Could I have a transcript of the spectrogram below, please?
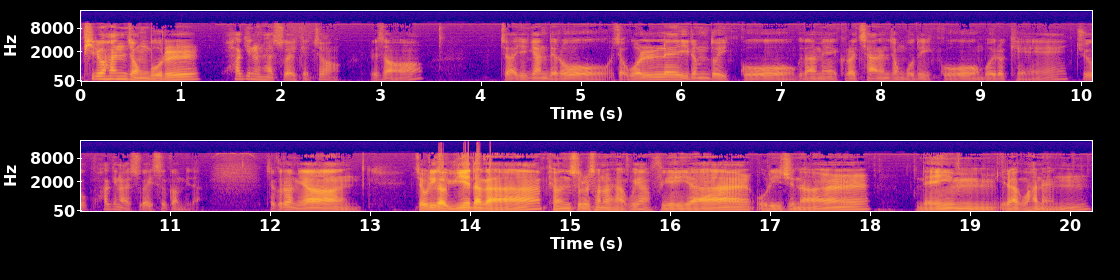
필요한 정보를 확인을 할 수가 있겠죠. 그래서 자, 얘기한 대로 원래 이름도 있고 그다음에 그렇지 않은 정보도 있고 뭐 이렇게 쭉 확인할 수가 있을 겁니다. 자, 그러면 자, 우리가 위에다가 변수를 선언하고요. var original name이라고 하는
